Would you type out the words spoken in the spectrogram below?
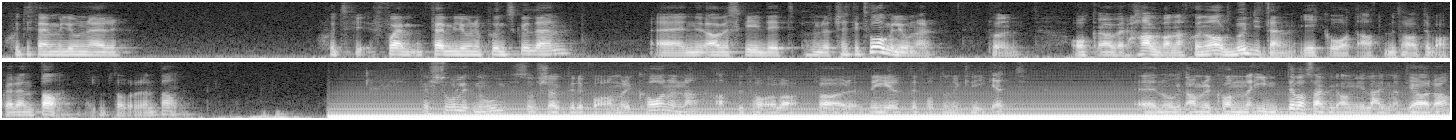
75 miljoner 75 miljoner pundskulden eh, nu överskridit 132 miljoner pund och över halva nationalbudgeten gick åt att betala tillbaka räntan. Eller betala räntan. Förståeligt nog så försökte de få amerikanerna att betala för den hjälp de fått under kriget. Eh, något amerikanerna inte var särskilt angelägna att göra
